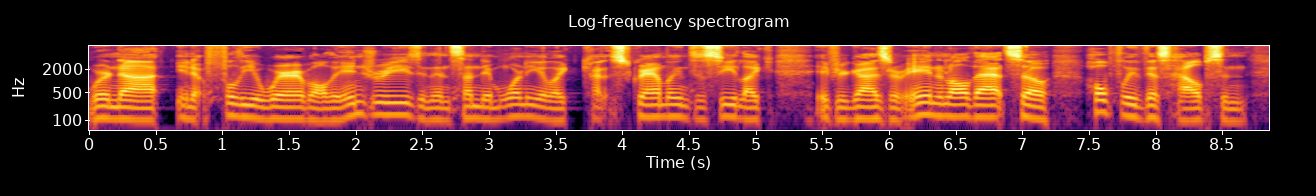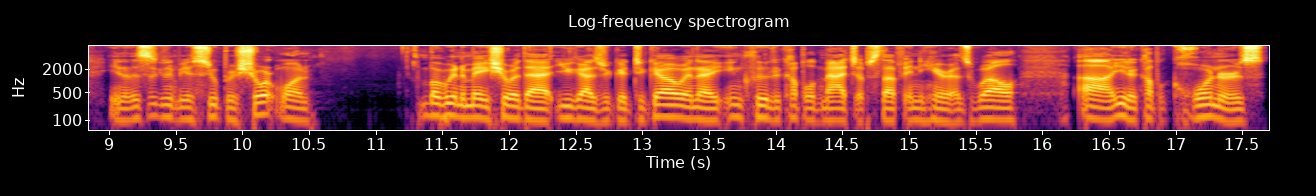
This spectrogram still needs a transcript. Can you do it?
We're not you know fully aware of all the injuries, and then Sunday morning you're like kind of scrambling to see like if your guys are in and all that. So hopefully this helps, and you know this is going to be a super short one but we're going to make sure that you guys are good to go. And I include a couple of matchup stuff in here as well. Uh, you know, a couple corners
